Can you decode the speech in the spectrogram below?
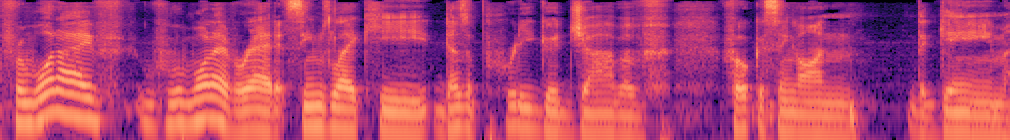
from what I've from what I've read, it seems like he does a pretty good job of focusing on the game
